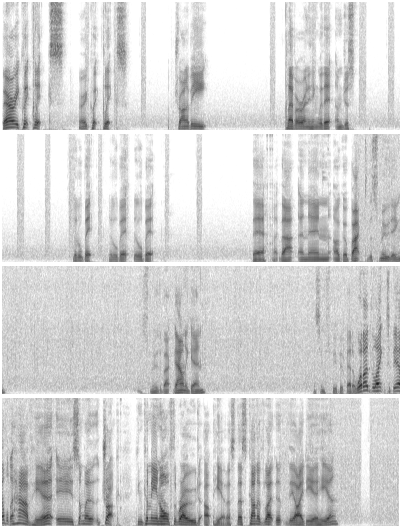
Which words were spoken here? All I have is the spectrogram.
very quick clicks. Very quick clicks. Not trying to be clever or anything with it. I'm just... Little bit, little bit, little bit. There, like that. And then I'll go back to the smoothing. Smooth it back down again. That seems to be a bit better. What I'd like to be able to have here is somewhere that the truck can come in off the road up here. That's that's kind of like the, the idea here.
